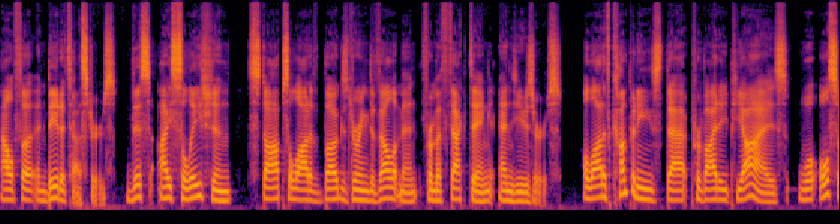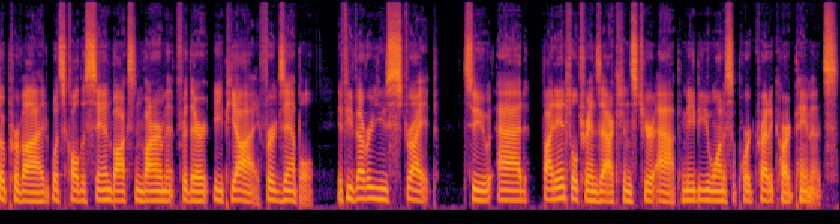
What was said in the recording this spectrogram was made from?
alpha and beta testers. This isolation stops a lot of bugs during development from affecting end users. A lot of companies that provide APIs will also provide what's called a sandbox environment for their API. For example, if you've ever used Stripe to add financial transactions to your app, maybe you want to support credit card payments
